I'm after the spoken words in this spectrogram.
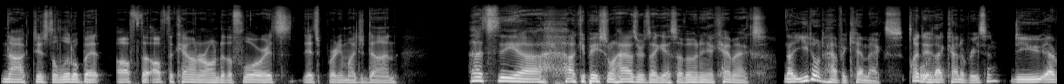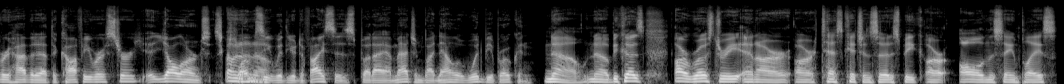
knocked just a little bit off the off the counter onto the floor, it's it's pretty much done. That's the uh, occupational hazards, I guess, of owning a Chemex. Now you don't have a Chemex I for do. that kind of reason. Do you ever have it at the coffee roaster? Y'all aren't Oh, no, clumsy no. with your devices, but I imagine by now it would be broken. No, no, because our roastery and our, our test kitchen, so to speak, are all in the same place.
